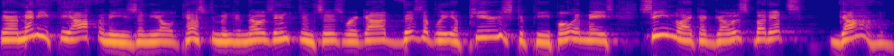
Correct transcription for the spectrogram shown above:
There are many theophanies in the Old Testament in those instances where God visibly appears to people. It may seem like a ghost, but it's God.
